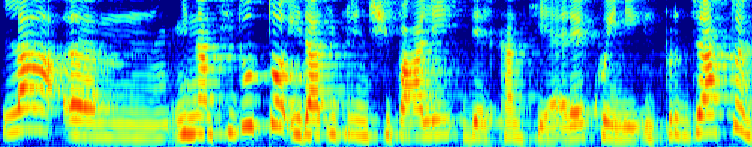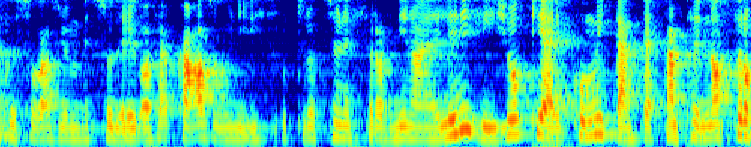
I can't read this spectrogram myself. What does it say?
la, um, innanzitutto i dati principali del cantiere, quindi il progetto, in questo caso ho messo delle cose a caso, quindi ristrutturazione straordinaria dell'edificio, che è il committente, è sempre il nostro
